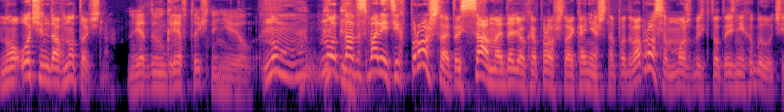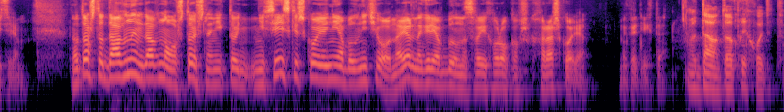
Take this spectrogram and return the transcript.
но очень давно точно. Ну, я думаю, Греф точно не вел. Ну, ну вот надо смотреть их прошлое, то есть самое далекое прошлое, конечно, под вопросом, может быть, кто-то из них и был учителем. Но то, что давным-давно уж точно никто ни в сельской школе не был, ничего. Наверное, Греф был на своих уроках в хорошколе, на каких-то. Да, он туда приходит.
